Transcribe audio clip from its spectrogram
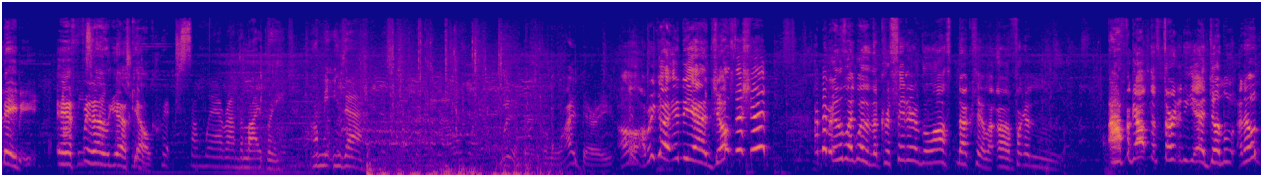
maybe, if it doesn't get killed. crypt somewhere around the library. I'll meet you there. Wait a minute, the library. Oh, are we got Indiana Jones this shit? I remember it was like what the Crusader of the Lost, not Crusader, uh, fucking. I forgot the third Indiana Jones. I know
